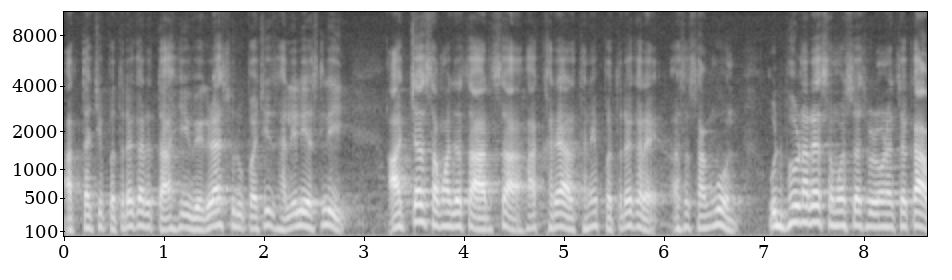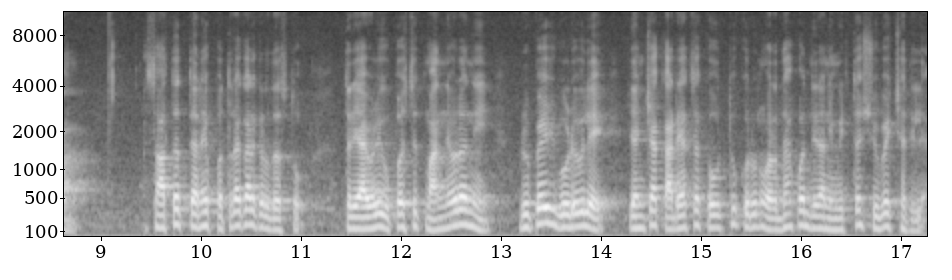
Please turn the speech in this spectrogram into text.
आत्ताची पत्रकारिता ही वेगळ्या स्वरूपाची झालेली असली आजच्या समाजाचा आरसा हा खऱ्या अर्थाने पत्रकार आहे असं सांगून उद्भवणाऱ्या समस्या सोडवण्याचं काम सातत्याने पत्रकार करत असतो. तर यावेळी उपस्थित मान्यवरांनी रुपेश गोडविले यांच्या कार्याचं कौतुक करून वर्धापन दिनानिमित्त शुभेच्छा दिल्या.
